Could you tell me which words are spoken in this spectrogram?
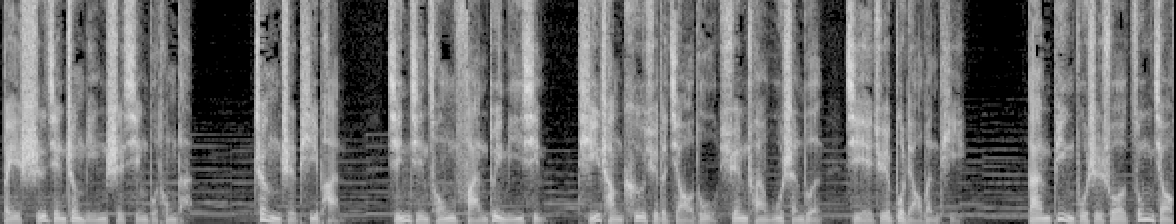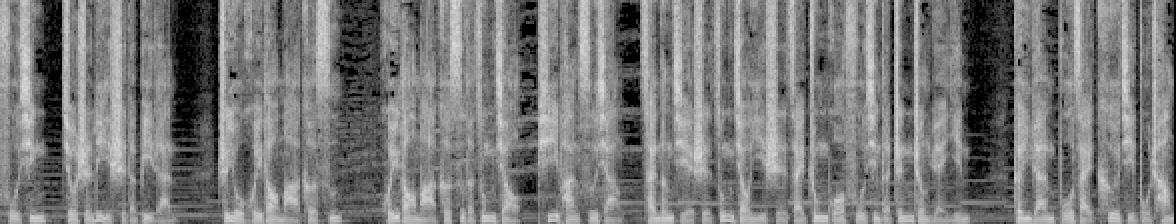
被实践证明是行不通的。政治批判仅仅从反对迷信、提倡科学的角度宣传无神论，解决不了问题。但并不是说宗教复兴就是历史的必然，只有回到马克思。回到马克思的宗教批判思想，才能解释宗教意识在中国复兴的真正原因。根源不在科技不昌，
